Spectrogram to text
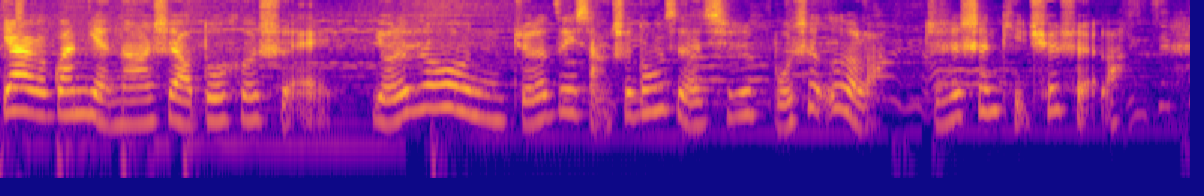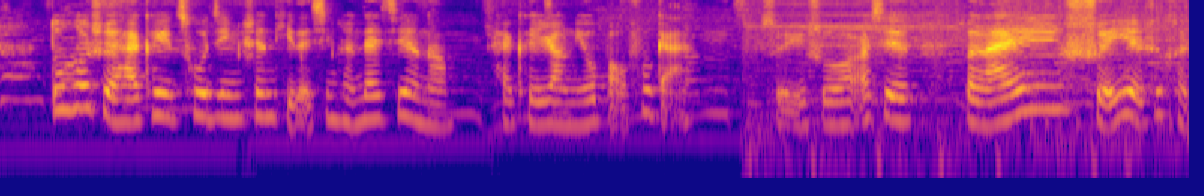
第二个观点呢是要多喝水。有的时候你觉得自己想吃东西了，其实不是饿了，只是身体缺水了。多喝水还可以促进身体的新陈代谢呢，还可以让你有饱腹感。所以说，而且本来水也是很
